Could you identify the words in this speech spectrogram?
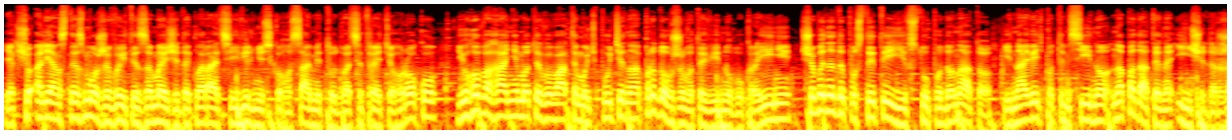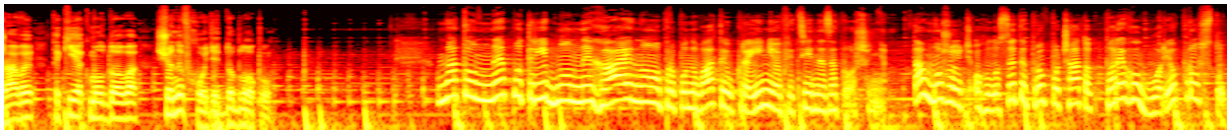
Якщо альянс не зможе вийти за межі декларації вільнюського саміту 23-го року, його вагання мотивуватимуть Путіна продовжувати війну в Україні, щоби не допустити її вступу до НАТО, і навіть потенційно нападати на інші держави, такі як Молдова, що не входять до блоку. НАТО не потрібно негайно пропонувати Україні офіційне запрошення. Там можуть оголосити про початок переговорів про вступ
